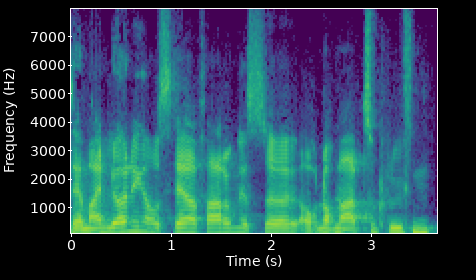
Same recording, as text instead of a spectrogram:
ja mein Learning aus der Erfahrung ist äh, auch nochmal abzuprüfen,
